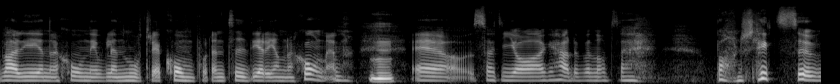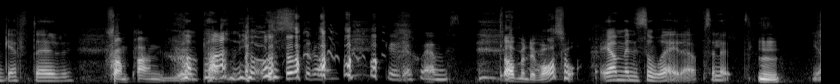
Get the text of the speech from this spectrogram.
varje generation är väl en motreaktion på den tidigare generationen. Mm. Eh, så att jag hade väl något så här barnsligt sug efter champagne och, champagne och ostron. Gud, jag skäms. Ja, men det var så. Ja, men så är det absolut. Mm. Ja.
